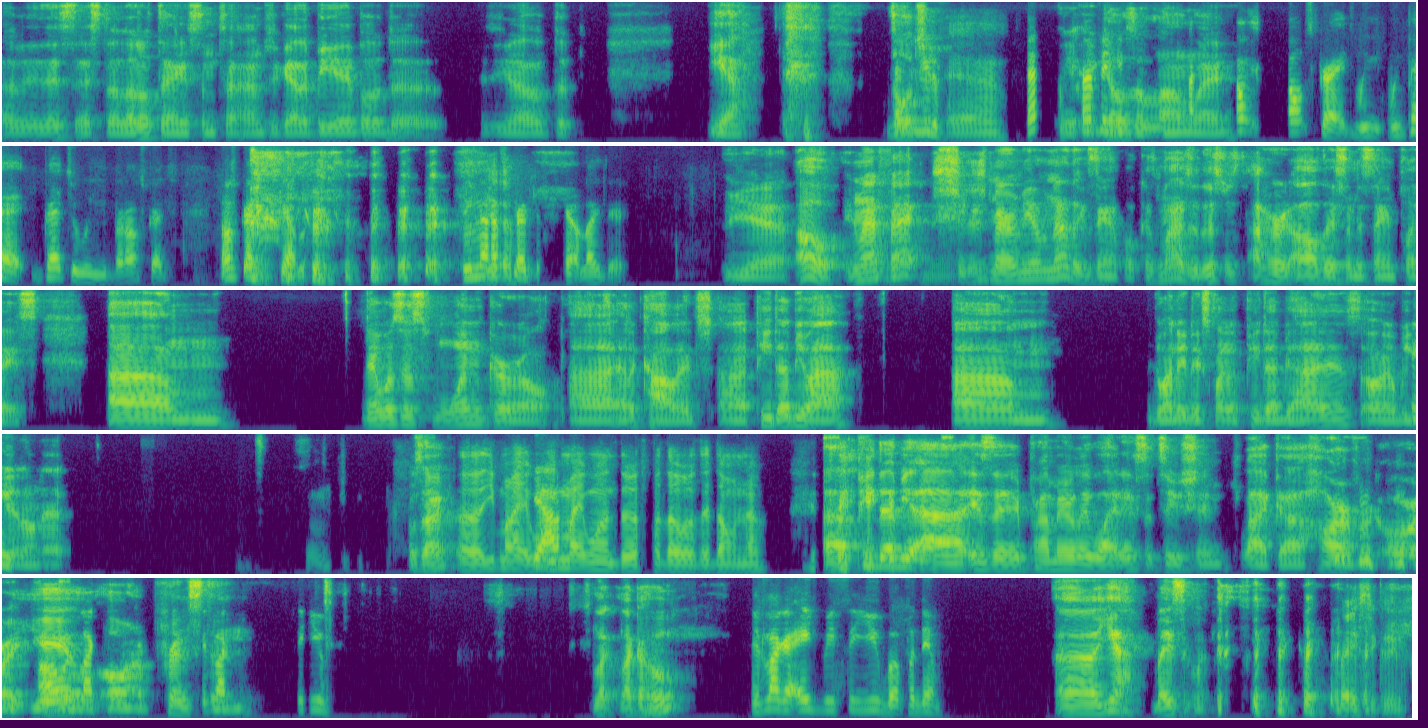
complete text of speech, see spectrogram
I mean, it's, it's the little things sometimes. You got to be able to, you know, the, yeah. Culture. Yeah. That's perfect. It goes a long way. Don't, don't, scratch. We we pat pat you with you, but don't scratch. Don't scratch your scalp. Do not yeah. scratch your scalp like that. Yeah. Oh, matter of fact, shoot, just remember me of another example. Because mind you, this was I heard all this in the same place. Um, there was this one girl uh, at a college, uh, PWI. Um, do I need to explain what PWI is, or are we good on that? I'm sorry. Uh, you might yeah. you might want to do it for those that don't know. Uh, PWI is a primarily white institution like a Harvard or a Yale oh, like, or a Princeton. Like, like like a who? It's like a HBCU, but for them. Uh, yeah, basically. basically.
